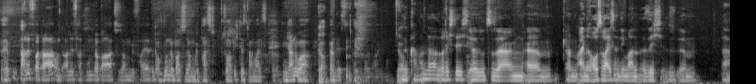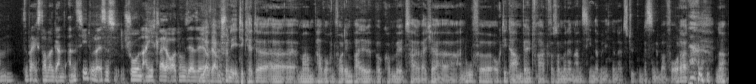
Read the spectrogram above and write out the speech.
Äh, alles war da und alles hat wunderbar zusammen gefeiert und auch wunderbar zusammengepasst. So habe ich das damals im Januar beim letzten Festival wahrgenommen. Ja. Also kann man da richtig äh, sozusagen ähm, ähm, einen rausreißen, indem man sich ähm, ähm, super extravagant anzieht oder ist es schon eigentlich Kleiderordnung sehr, sehr... Ja, wir haben schon eine Etikette. Äh, immer ein paar Wochen vor dem Ball bekommen wir zahlreiche äh, Anrufe. Auch die Damenwelt fragt, was sollen wir denn anziehen? Da bin ich dann als Typ ein bisschen überfordert. ne?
